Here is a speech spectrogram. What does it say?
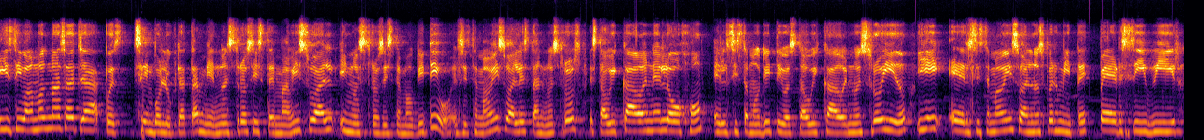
Y si vamos más allá, pues se involucra también nuestro sistema visual y nuestro sistema auditivo. El sistema visual está, en nuestros, está ubicado en el ojo, el sistema auditivo está ubicado en nuestro oído y el sistema visual nos permite percibir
